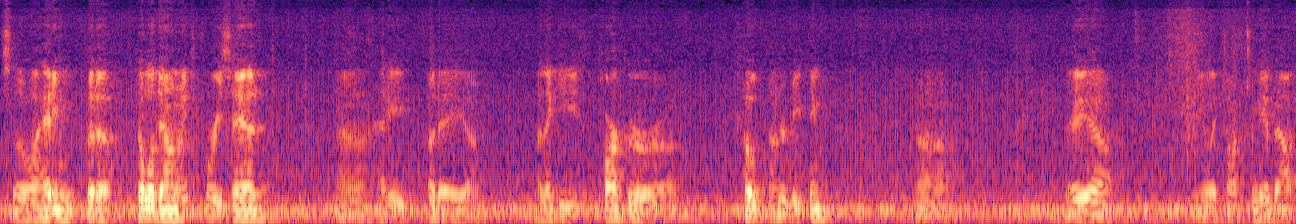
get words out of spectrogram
so I had him put a pillow down for his head. Uh, had he put a, uh, I think he Parker or a coat underneath him. Uh, they, uh, you know, they talked to me about.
